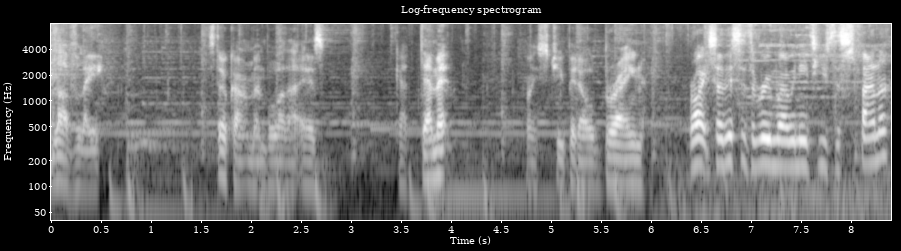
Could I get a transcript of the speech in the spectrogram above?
Lovely. Still can't remember what that is. God damn it. My stupid old brain. Right, so this is the room where we need to use the spanner.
